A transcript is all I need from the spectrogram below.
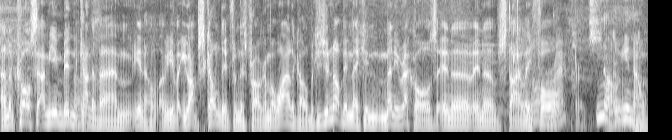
And of course, I mean, you've been kind of, um, you know, I mean, you absconded from this program a while ago because you've not been making many records in a in a style for. records. No, you know,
